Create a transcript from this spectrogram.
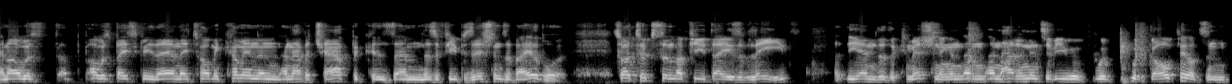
and I was I was basically there, and they told me come in and, and have a chat because um, there's a few positions available. So I took some a few days of leave at the end of the commissioning and, and, and had an interview with, with, with, Goldfields, and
